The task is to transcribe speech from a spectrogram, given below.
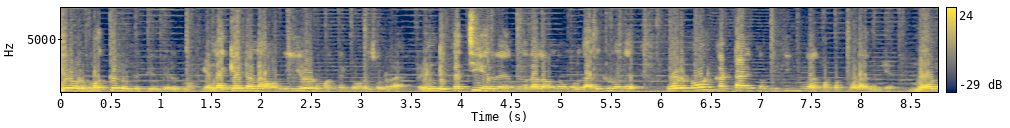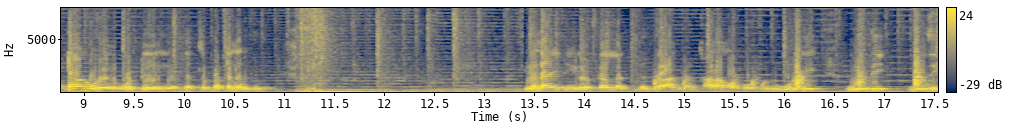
ஈரோடு மக்கள் வந்து தீர்ந்திருக்கணும் என்ன கேட்டேன்னா வந்து ஈரோடு மக்கள்கிட்ட ஒன்று சொல்றேன். ரெண்டு கட்சி இருந்ததால வந்து உங்களுக்கு அதுக்கு வந்து ஒரு நோன் கட்டாயத்தை வந்து திமுக மட்டும் போடாதீங்க. நோட்டான ஒரு ஓட்டு இந்த இடத்துல பட்டன் இருக்குது. இரண்டாயிரத்தி இருபத்தி ஆறுல இந்த திராவிடம் காணாம போகும்போது உறுதி உறுதி உறுதி.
